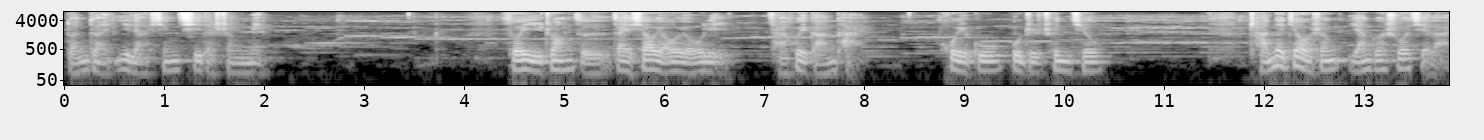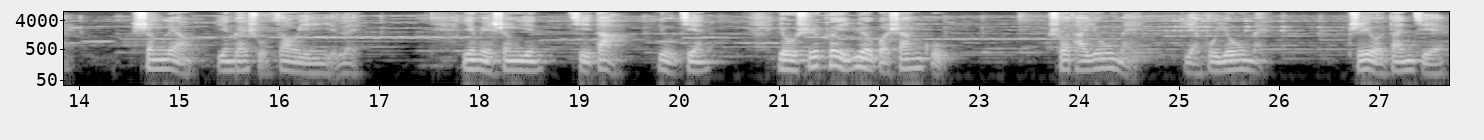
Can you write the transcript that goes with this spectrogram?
短短一两星期的生命。所以庄子在《逍遥游》里才会感慨：“惠姑不知春秋。”蝉的叫声，严格说起来，声量应该属噪音一类，因为声音既大又尖，有时可以越过山谷。说它优美，也不优美，只有单节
